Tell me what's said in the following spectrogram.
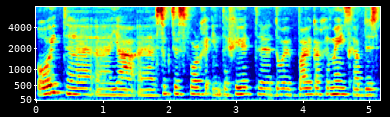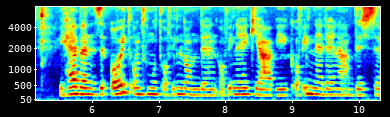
ooit uh, ja, succesvol geïntegreerd door de bikergemeenschap. Dus we hebben ze ooit ontmoet, of in Londen, of in Reykjavik, of in Nederland. Dus uh,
